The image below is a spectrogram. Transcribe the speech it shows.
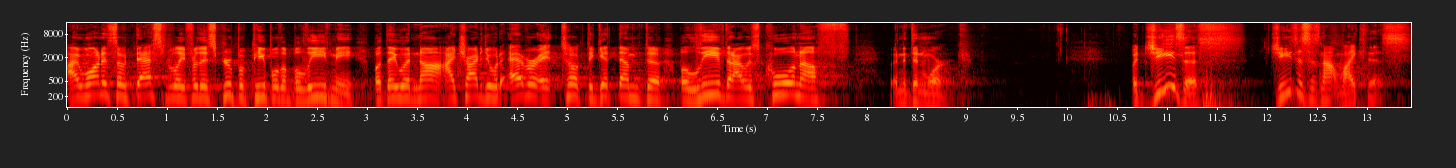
I wanted so desperately for this group of people to believe me, but they would not. I tried to do whatever it took to get them to believe that I was cool enough, and it didn't work. But Jesus, Jesus is not like this.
